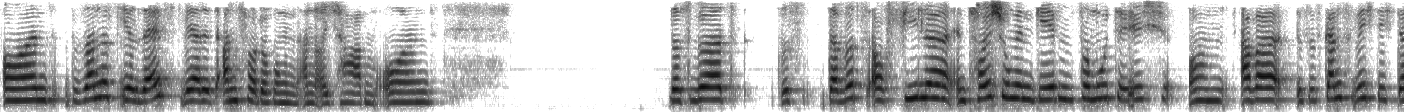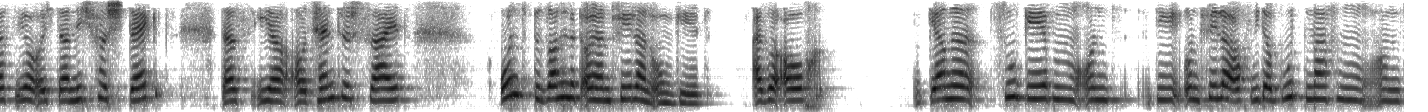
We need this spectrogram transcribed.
und besonders ihr selbst werdet Anforderungen an euch haben und das wird, das, da wird es auch viele Enttäuschungen geben, vermute ich. Um, ähm, aber es ist ganz wichtig, dass ihr euch da nicht versteckt, dass ihr authentisch seid und besonnen mit euren Fehlern umgeht. Also auch gerne zugeben und die und Fehler auch wieder gut machen und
